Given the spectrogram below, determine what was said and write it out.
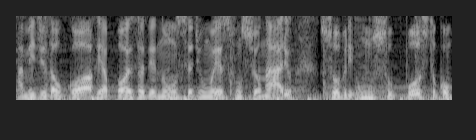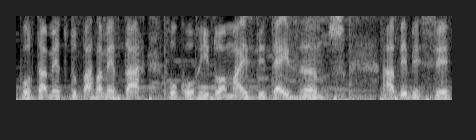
A medida ocorre após a denúncia de um ex-funcionário sobre um suposto comportamento do parlamentar ocorrido há mais de 10 anos. À BBC,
